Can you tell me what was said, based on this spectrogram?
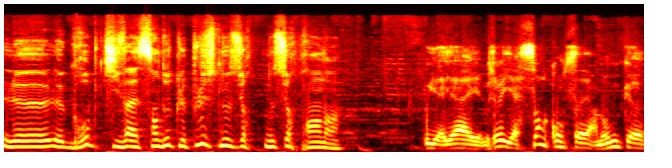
le, groupe qui va sans doute le plus nous surprendre? Vous savez, il y a 100 concerts, donc euh,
